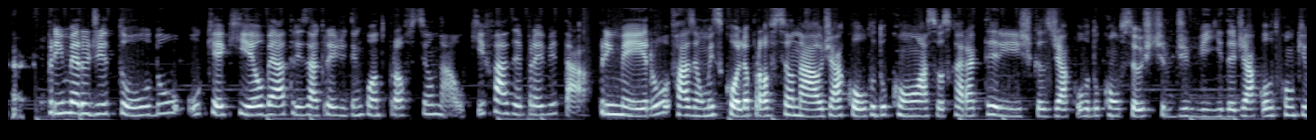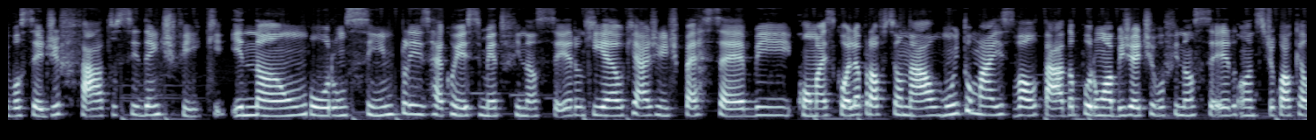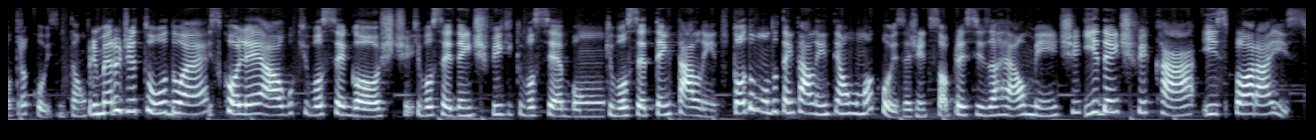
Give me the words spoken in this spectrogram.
Primeiro de tudo, o que que eu, Beatriz, acredito enquanto profissional? O que fazer para evitar? Primeiro, fazer uma escolha profissional de acordo com as suas características, de acordo com o seu estilo de vida, de acordo com o que você de fato se identifique e não por um simples reconhecimento financeiro, que é o que a gente percebe com uma escolha profissional muito mais voltada voltada por um objetivo financeiro antes de qualquer outra coisa. Então, primeiro de tudo é escolher algo que você goste, que você identifique que você é bom, que você tem talento. Todo mundo tem talento em alguma coisa. A gente só precisa realmente identificar e explorar isso.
